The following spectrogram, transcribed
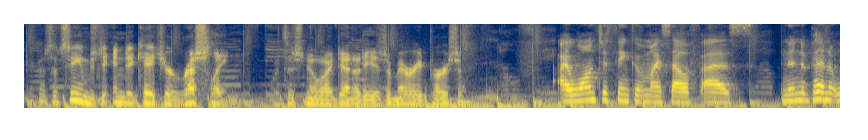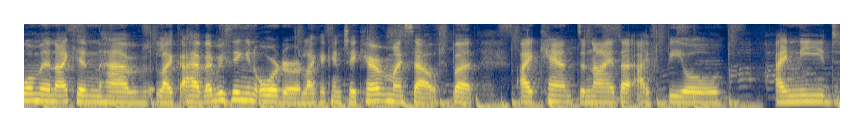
because it seems to indicate you're wrestling with this new identity as a married person. I want to think of myself as an independent woman. I can have like I have everything in order. Like I can take care of myself, but I can't deny that I feel I need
